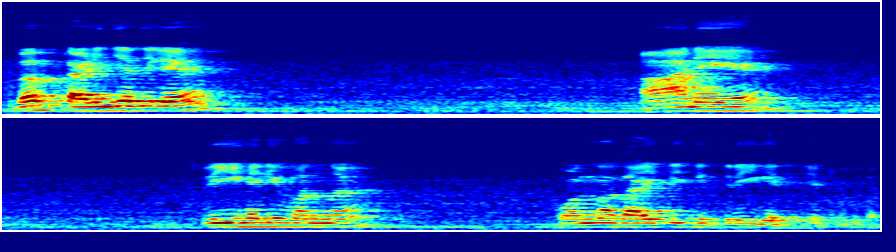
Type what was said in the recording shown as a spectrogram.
ഇപ്പം കഴിഞ്ഞതിൽ ആനയെ ശ്രീഹരി വന്ന് കൊന്നതായിട്ട് ചിത്രീകരിച്ചിട്ടുണ്ട്.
